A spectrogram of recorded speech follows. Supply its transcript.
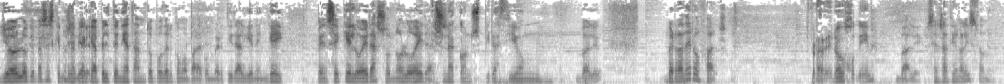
Yo lo que pasa es que no sabía bien. que Apple tenía tanto poder como para convertir a alguien en gay. Pensé que lo eras o no lo eras. Es una conspiración. ¿Vale? ¿Verdadero o falso? Es verdadero, joder. Vale. ¿Sensacionalista o no?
